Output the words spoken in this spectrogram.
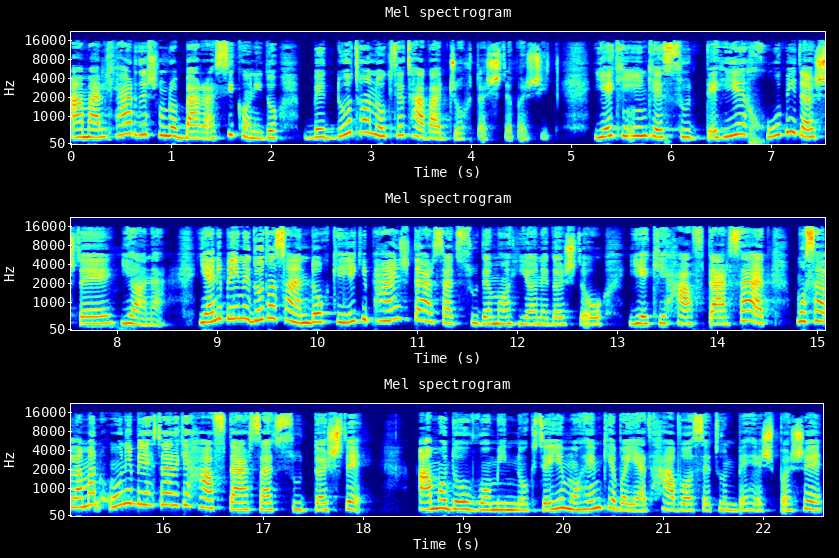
عملکردشون رو بررسی کنید و به دو تا نکته توجه داشته باشید. یکی اینکه سوددهی خوبی داشته یا نه. یعنی بین دو تا صندوق که یکی 5 درصد سود ماهیانه داشته و یکی 7 درصد مسلما اونی بهتره که 7 درصد سود داشته. اما دومین نکته مهم که باید حواستون بهش باشه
